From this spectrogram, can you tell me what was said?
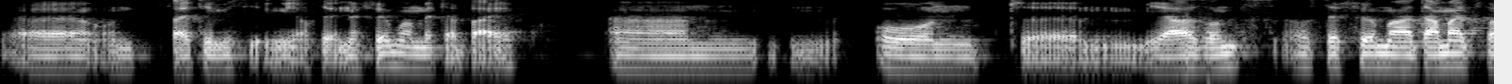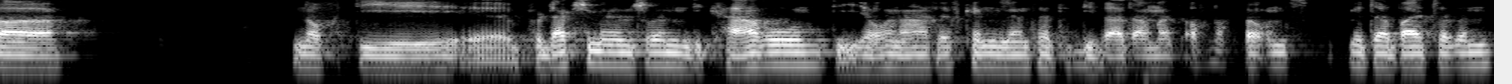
äh, und seitdem ist sie irgendwie auch in der Firma mit dabei. Ähm, und ähm, ja, sonst aus der Firma, damals war noch die äh, Production Managerin, die Caro, die ich auch in der HFF kennengelernt hatte, die war damals auch noch bei uns Mitarbeiterin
